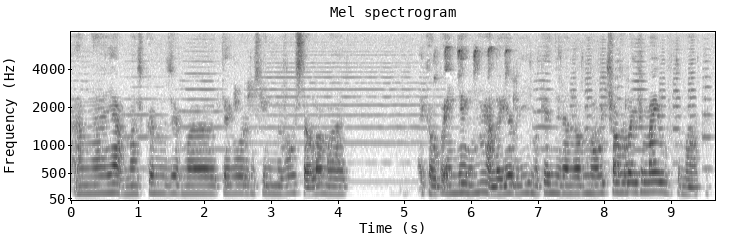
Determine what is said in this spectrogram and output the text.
En eh, ja, mensen kunnen zich me tegenwoordig misschien niet meer voorstellen, maar ik hoop één ding, en dat jullie, mijn kinderen, dat nooit van zijn leven mee hoeven te maken.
